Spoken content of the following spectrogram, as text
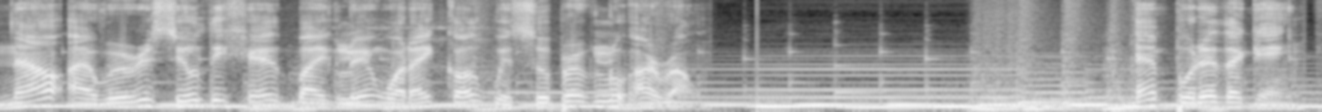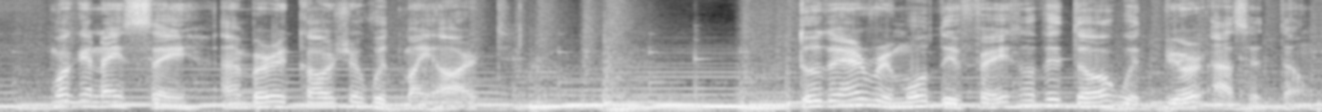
Now I will reseal the head by gluing what I cut with super glue around. And put it again. What can I say, I'm very cautious with my art. To then remove the face of the dog with pure acetone.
